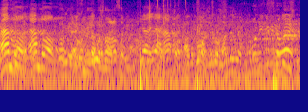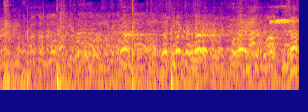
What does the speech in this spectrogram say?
handball handball. Yeah yeah handball. سام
